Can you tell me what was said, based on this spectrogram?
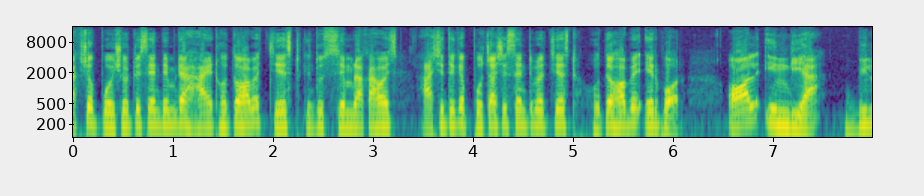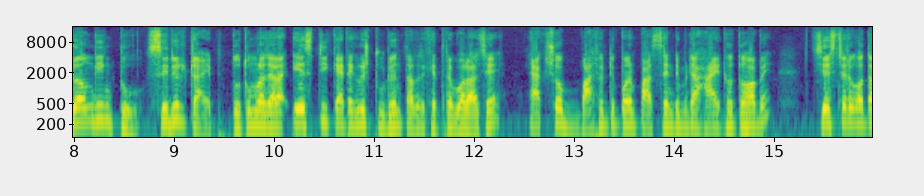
একশো পঁয়ষট্টি সেন্টিমিটার হাইট হতে হবে চেস্ট কিন্তু সেম রাখা হয়েছে। আশি থেকে পঁচাশি সেন্টিমিটার চেস্ট হতে হবে। এরপর all India belonging to scheduled tribe তো তোমরা যারা এসটি ক্যাটাগরি স্টুডেন্ট তাদের ক্ষেত্রে বলা আছে একশো বাষট্টি পয়েন্ট পাঁচ সেন্টিমিটার হাইট হতে হবে। চেস্টের কথা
